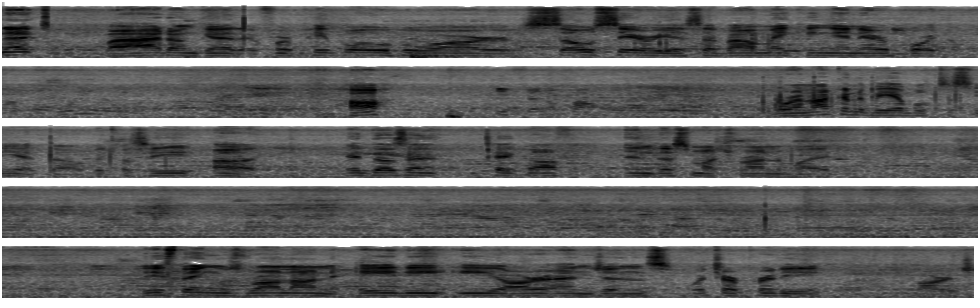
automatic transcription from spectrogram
Next, but I don't get it. For people who are so serious about making an airport, huh? We're not going to be able to see it though because he, uh, it doesn't take off in this much runway. These things run on 80 ER engines, which are pretty large.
